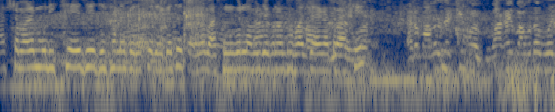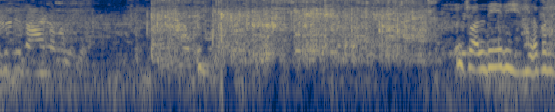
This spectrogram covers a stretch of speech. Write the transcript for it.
কাস্টমারের মুড়ি খেয়ে যে যেখানে পেরেছে রেখেছে চলো বাসনগুলো আমি যে কোনো ধোবার জায়গাতে রাখি। একটা মানুষের কি তোমাকে বাবুদা বলছি তুই তাই আমার জল দিয়ে দিই ভালো করে।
